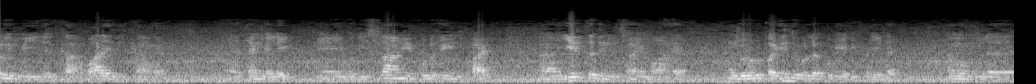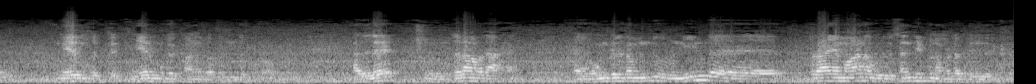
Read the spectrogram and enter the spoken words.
மக்கள் இதற்காக வார தங்களை ஒரு இஸ்லாமிய கொள்கையின் பால் ஈர்த்தது நிச்சயமாக உங்களோடு பகிர்ந்து கொள்ளக்கூடிய அடிப்படையில் நம்ம உங்களை நேர்முகத்திற்கு நேர்முக காணுவதை வந்திருக்கிறோம். அதில் முதலாவதாக உங்களிடம் வந்து ஒரு நீண்ட பிராயமான ஒரு சந்திப்பு நம்மளிடம் இருந்திருக்கு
